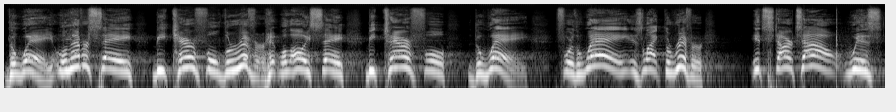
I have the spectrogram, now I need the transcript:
the way. It will never say, be careful the river. It will always say, be careful the way. For the way is like the river. It starts out with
